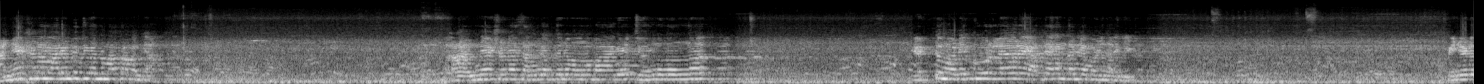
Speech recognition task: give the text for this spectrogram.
അന്വേഷണം ആരംഭിച്ചു എന്ന് മാത്രമല്ല അന്വേഷണ സംഘത്തിന് മുമ്പാകെ ചെന്നു നിന്ന് എട്ട് മണിക്കൂറിലേറെ അദ്ദേഹം തന്നെ മൊഴി നൽകി പിന്നീട്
